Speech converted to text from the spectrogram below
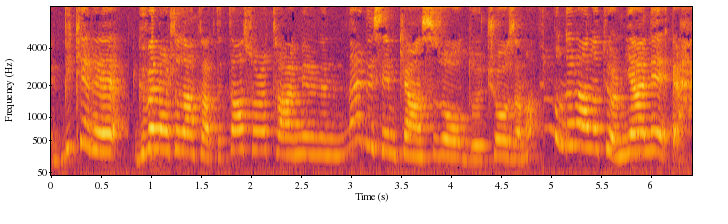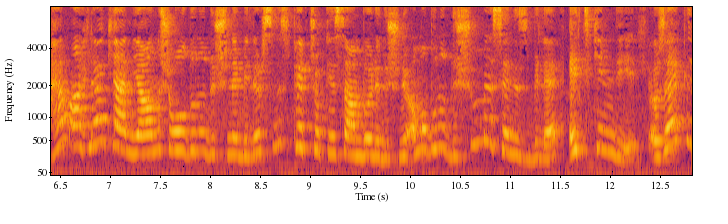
bir kere güven ortadan kalktıktan sonra tamirinin neredeyse imkansız olduğu çoğu zaman bunları anlatıyorum. Yani hem ahlaken yanlış olduğunu düşünebilirsiniz. Pek çok insan böyle düşünüyor ama bunu düşünmeseniz bile etkin değil. Özellikle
